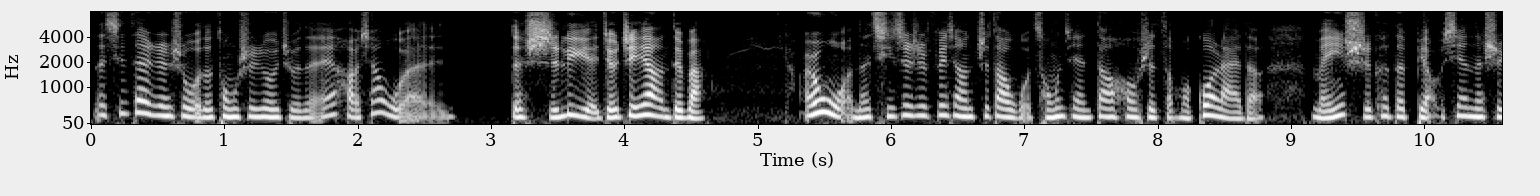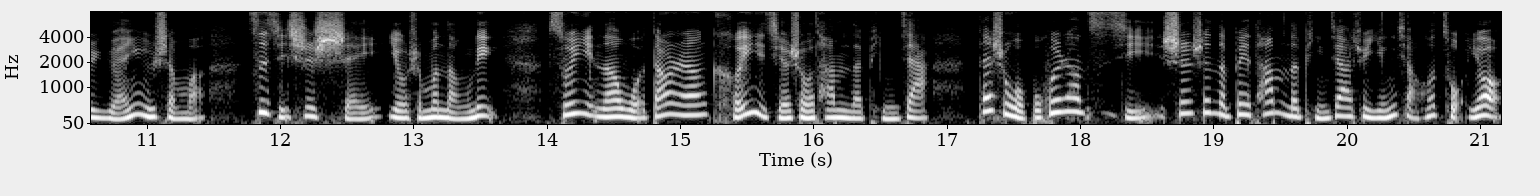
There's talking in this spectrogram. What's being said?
那现在认识我的同事又觉得，哎，好像我的实力也就这样，对吧？而我呢，其实是非常知道我从前到后是怎么过来的，每一时刻的表现呢是源于什么，自己是谁，有什么能力。所以呢，我当然可以接受他们的评价，但是我不会让自己深深的被他们的评价去影响和左右。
